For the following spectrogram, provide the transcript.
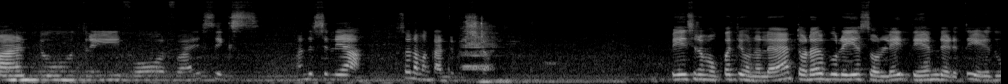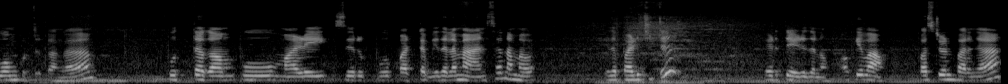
one two three four five six வந்துருச்சு இல்லையா? ஸோ நம்ம கண்டுபிடிச்சிட்டோம். பேஜ் முப்பத்தி ஒன்றில் தொடர்புடைய சொல்லை தேர்ந்தெடுத்து எழுதுவோம் கொடுத்துருக்காங்க. புத்தகம் பூ மழை செருப்பு பட்டம் இதெல்லாமே ஆன்சர் நம்ம இதை படிச்சுட்டு எடுத்து எழுதணும். ஓகேவா ஃபஸ்ட் ஒன் பாருங்கள்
